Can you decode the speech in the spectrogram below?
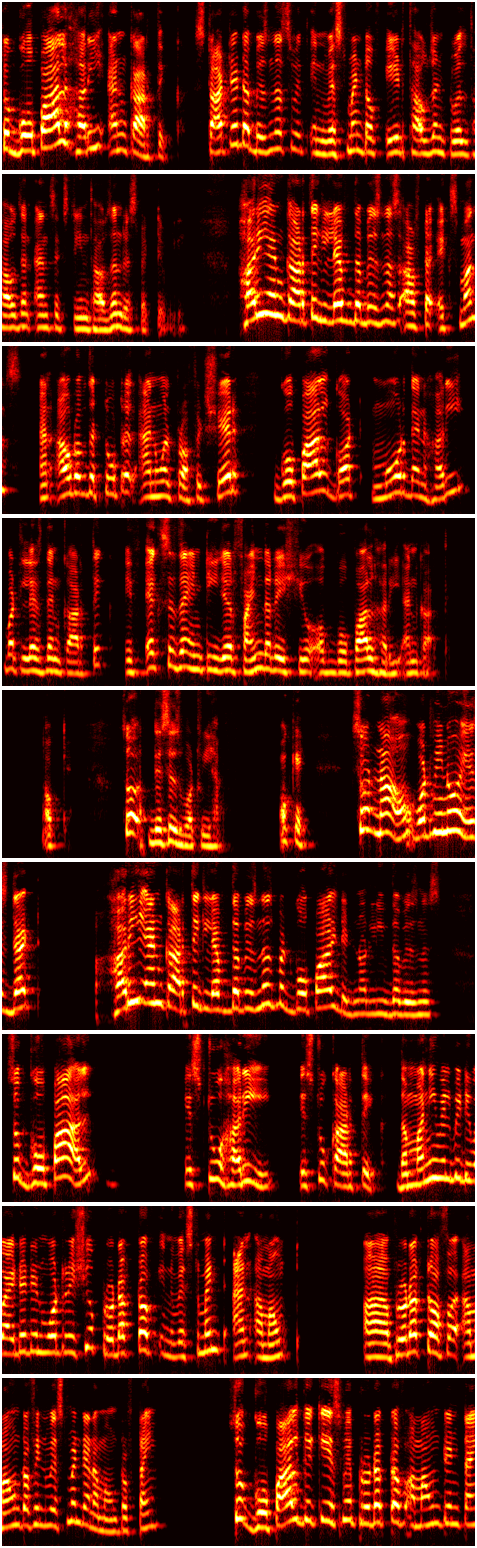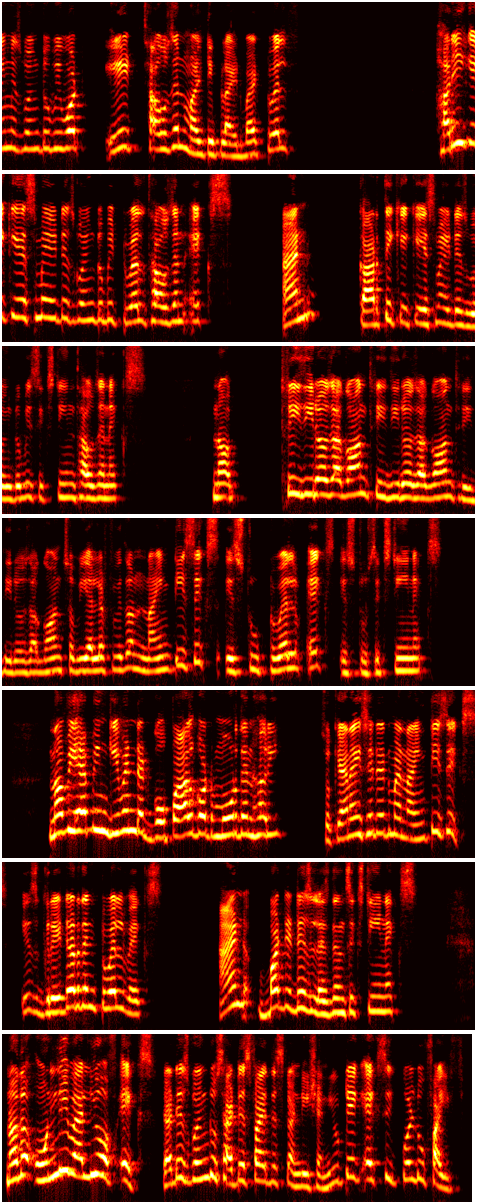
So Gopal, Hari and Karthik started a business with investment of 8,000, 12,000 and 16,000 respectively. Hari and Karthik left the business after X months and out of the total annual profit share, Gopal got more than Hari but less than Karthik. If X is an integer, find the ratio of Gopal, Hari and Karthik. Okay. So this is what we have. Okay. So now what we know is that Hari and Karthik left the business, but Gopal did not leave the business. So Gopal is to Hari is to Karthik. The money will be divided in what ratio? Product of investment and amount. Uh, product of uh, amount of investment and amount of time. So Gopal के case में product of amount and time is going to be what? 8000 multiplied by 12. Hari के case में it is going to be 12000x and Karthik के case में it is going to be 16000x. Now, three zeros are gone, three zeros are gone, three zeros are gone. So we are left with a 96 is to 12x is to 16x. Now we have been given that Gopal got more than Hari. So can I say that my 96 is greater than 12x and but it is less than 16x? Now the only value of x that is going to satisfy this condition, you take x equal to 5,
